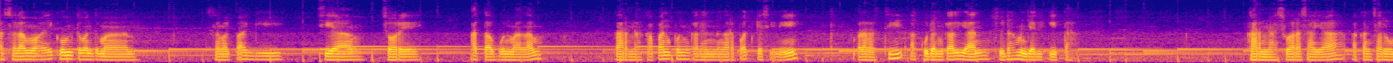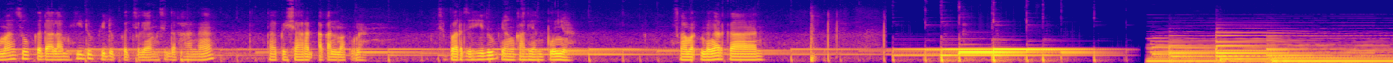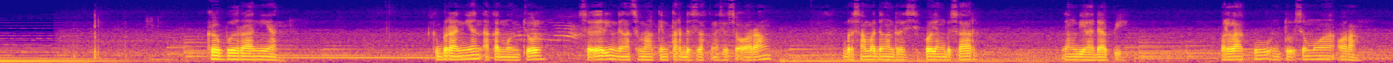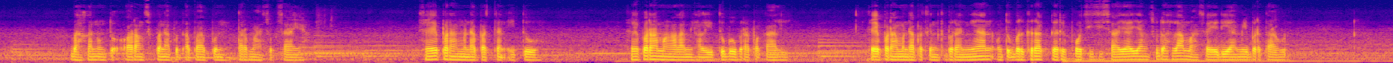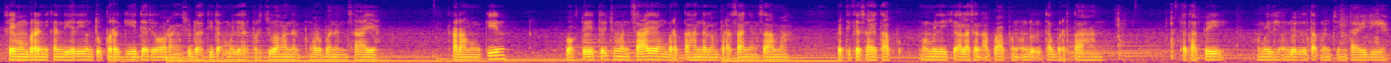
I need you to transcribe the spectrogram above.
Assalamualaikum teman-teman. Selamat pagi, siang, sore, ataupun malam. Karena kapan pun kalian dengar podcast ini Berarti aku dan kalian sudah menjadi kita. Karena suara saya akan selalu masuk ke dalam hidup-hidup kecil yang sederhana Tapi syarat akan makna. Seperti hidup yang kalian punya. Selamat mendengarkan. Keberanian Keberanian akan muncul seiring dengan semakin terdesaknya seseorang bersama dengan resiko yang besar yang dihadapi. Berlaku untuk semua orang, bahkan untuk orang sepenakut apa pun, termasuk saya. Saya pernah mendapatkan itu. Saya pernah mengalami hal itu beberapa kali. Saya pernah mendapatkan keberanian untuk bergerak dari posisi saya yang sudah lama saya diami bertahun. Saya memberanikan diri untuk pergi dari orang yang sudah tidak melihat perjuangan dan pengorbanan saya. Karena mungkin waktu itu cuma saya yang bertahan dalam perasaan yang sama ketika saya tak memiliki alasan apa pun untuk tetap bertahan. Tetapi memilih untuk tetap mencintai dia.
